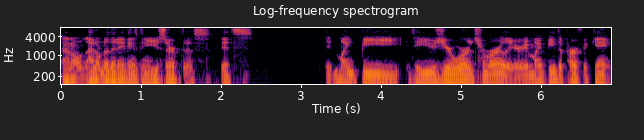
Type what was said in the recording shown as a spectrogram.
I don't I don't know that anything's going to usurp this. It's it might be to use your words from earlier, it might be the perfect game.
